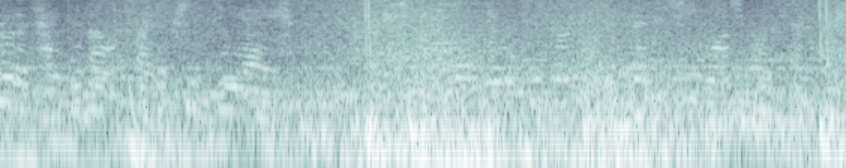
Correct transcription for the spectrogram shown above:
Prototype developed by the PCA. It was designed to defend key watchpoint sectors.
